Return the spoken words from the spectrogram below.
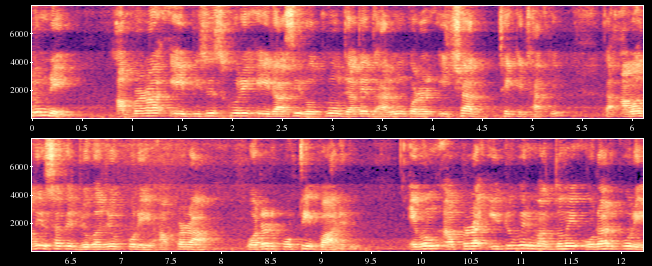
জন্যে আপনারা এই বিশেষ করে এই রাশি রত্ন যাদের ধারণ করার ইচ্ছা থেকে থাকে, তা আমাদের সাথে যোগাযোগ করে আপনারা অর্ডার করতে পারেন এবং আপনারা ইউটিউবের মাধ্যমে অর্ডার করে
